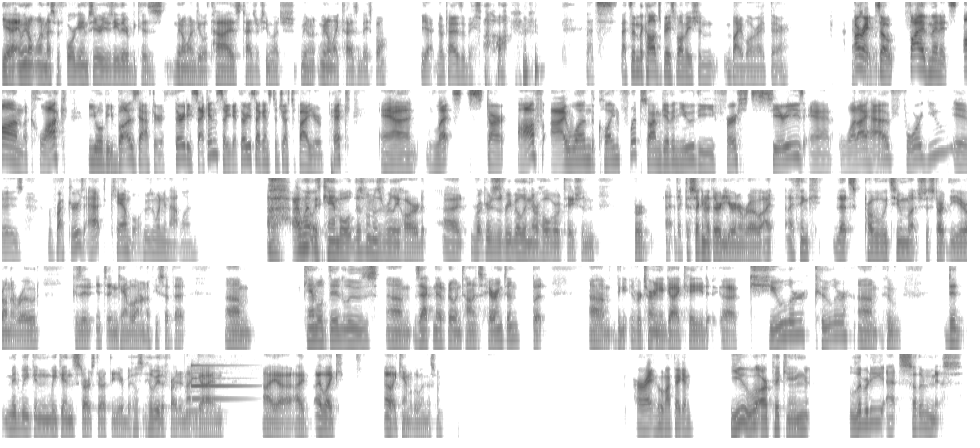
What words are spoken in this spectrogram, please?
Yeah, and we don't want to mess with four game series either because we don't want to deal with ties. Ties are too much. We don't we don't like ties in baseball. Yeah, no ties in baseball. that's that's in the college baseball nation Bible right there. Absolutely. All right, so five minutes on the clock. You will be buzzed after 30 seconds. So you get 30 seconds to justify your pick. And let's start off. I won the coin flip, so I'm giving you the first series. And what I have for you is Rutgers at Campbell. Who's winning that one? I went with Campbell. This one was really hard. Uh, Rutgers is rebuilding their whole rotation for uh, like the second or third year in a row. I, I think that's probably too much to start the year on the road because it, it's in Campbell. I don't know if you said that. Um, Campbell did lose um, Zach Neto and Thomas Harrington, but um, the, returning a guy, Cade uh, Kuehler, Cooler, um, who did midweek and weekend starts throughout the year, but he'll he'll be the Friday night guy, and I uh, I I like I like Campbell to win this one. All right, who am I picking? You are picking Liberty at Southern Miss.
